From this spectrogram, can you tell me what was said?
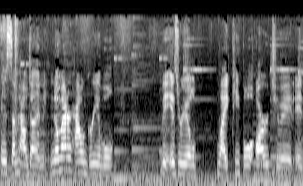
is somehow done. No matter how agreeable the Israelite people are to it, it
